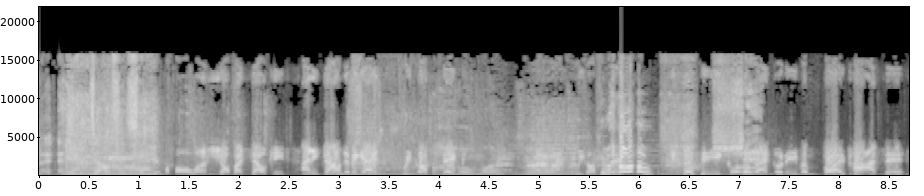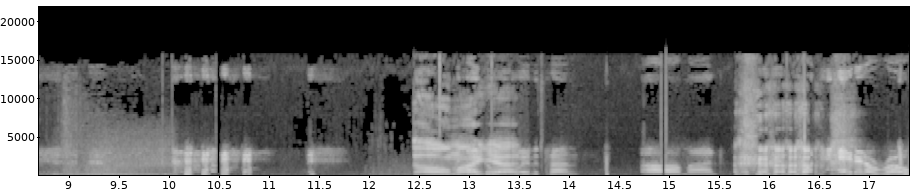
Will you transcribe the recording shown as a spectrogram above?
And he downs Insidia. Oh, what a shot by Selkies. And he downed him again. We've got six. Oh my We got six. we equal the Shit. record, even bypass it. Oh my Might go all the way god. to ten. oh man, what, ten in a row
